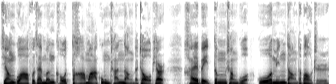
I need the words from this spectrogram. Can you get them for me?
蒋寡妇在门口大骂共产党的照片，还被登上过国民党的报纸。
